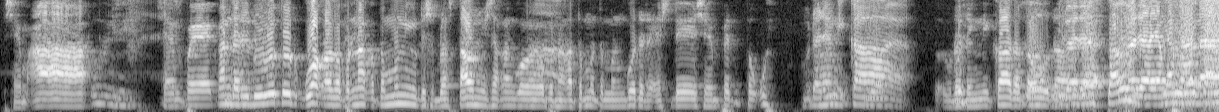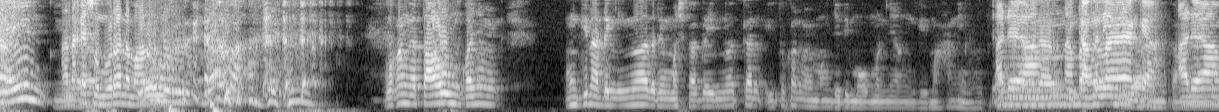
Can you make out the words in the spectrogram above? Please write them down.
SMA, Wih, deh. SMP kan dari dulu tuh gua kagak pernah ketemu nih udah 11 tahun misalkan gua kagak Ah. pernah ketemu temen gua dari SD, SMP tuh wih Udah ada yang nikah. Udah ada yang nikah atau udah, udah ada- 11 tahun udah ada yang yang anak. tanyain Anaknya seumuran sama lu. umur berapa? Gua kan nggak tahu mukanya mungkin ada yang ingat ada yang masih kagak ingat kan. Itu kan memang jadi momen yang gimana gua. ada yang benar-benar nambah jelek ya, ya, ada yang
